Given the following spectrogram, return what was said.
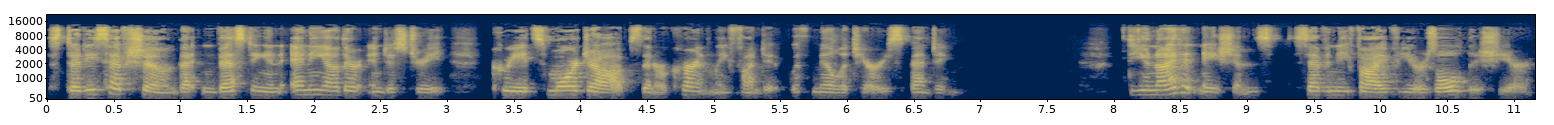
Studies have shown that investing in any other industry creates more jobs than are currently funded with military spending. The United Nations, 75 years old this year,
